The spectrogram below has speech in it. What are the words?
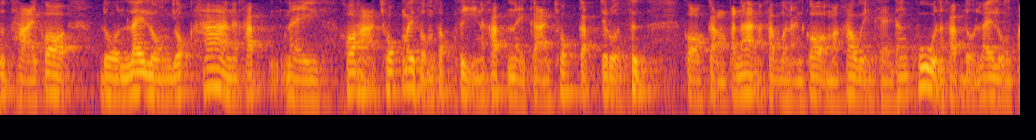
สุดท้ายก็โดนไล่ลงยก5นะครับในข้อหาชกไม่สมศักดิ์ศรีนะครับในการชกกับจรวดศึก ก่อกรรมปนาตนะครับวันนั้นก็มาเข้าเวรแทนทั้งคู่นะครับโดนไล่ลงไป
